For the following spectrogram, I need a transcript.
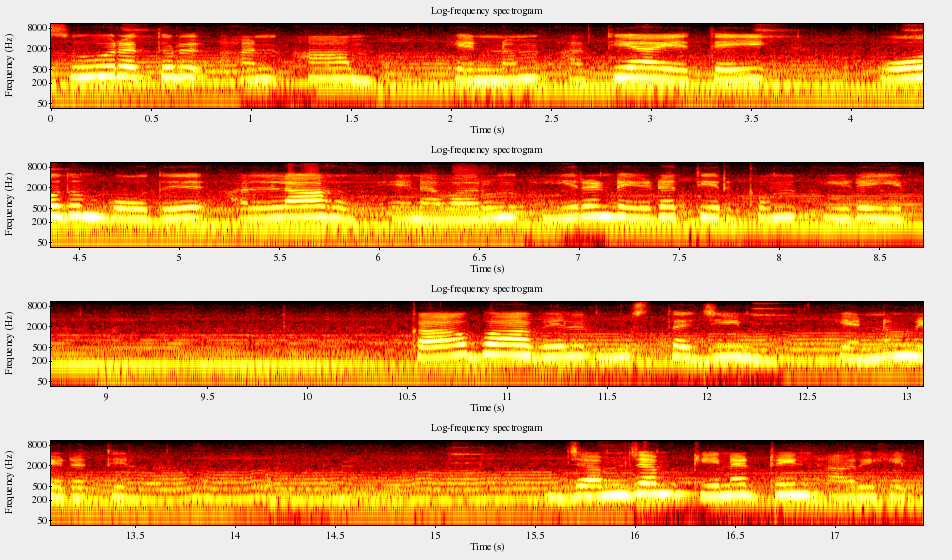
சூரத்துல் அன் ஆம் என்னும் அத்தியாயத்தை ஓதும்போது அல்லாஹ் என வரும் இரண்டு இடத்திற்கும் இடையில். காபாவில் முஸ்தஜீம் என்னும் இடத்தில். ஜம்ஜம் கிணற்றின் அருகில்.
